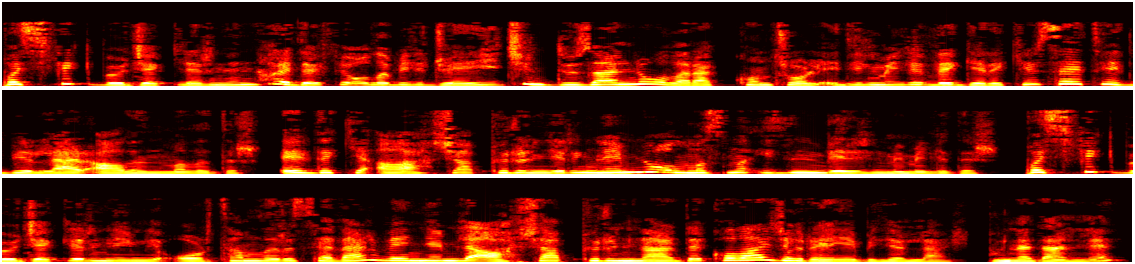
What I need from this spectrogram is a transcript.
Pasifik böceklerinin hedefi olabileceği için düzenli olarak kontrol edilmeli ve gerekirse tedbirler alınmalıdır. Evdeki ahşap ürünlerin nemli olmasına izin verilmemelidir. Pasifik böcekleri nemli ortamları sever ve nemli ahşap ürünlerde kolayca üreyebilirler. Bu nedenle,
